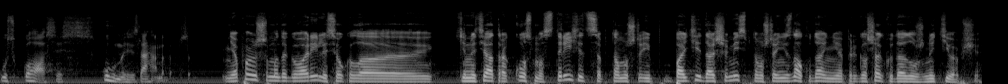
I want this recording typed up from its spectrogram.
kus kohas siis , kuhu me siis läheme täpselt . Я помню, что мы договорились около э, кинотеатра «Космос» встретиться, потому что и пойти дальше вместе, потому что я не знал, куда они меня приглашают, куда я должен идти вообще.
